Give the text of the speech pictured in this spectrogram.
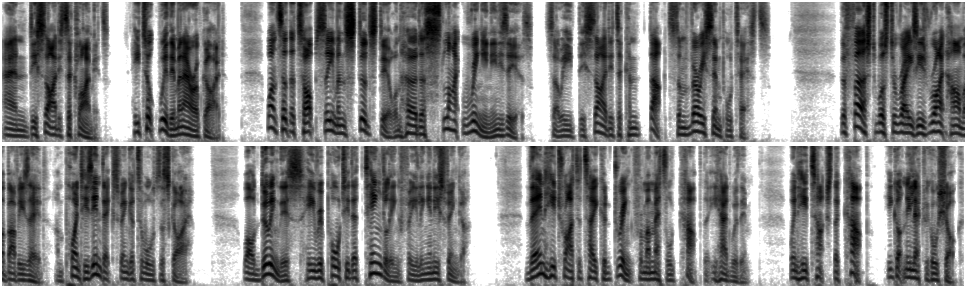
and decided to climb it. He took with him an Arab guide. Once at the top, Siemens stood still and heard a slight ringing in his ears, so he decided to conduct some very simple tests. The first was to raise his right arm above his head and point his index finger towards the sky. While doing this, he reported a tingling feeling in his finger. Then he tried to take a drink from a metal cup that he had with him. When he touched the cup, he got an electrical shock.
